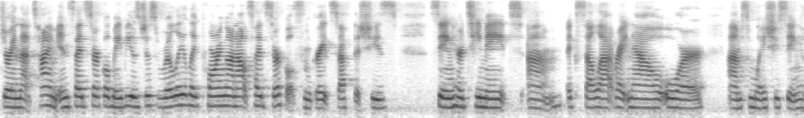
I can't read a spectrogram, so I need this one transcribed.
during that time inside circle maybe is just really like pouring on outside circle some great stuff that she's seeing her teammate um, excel at right now or um, some ways she's seeing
